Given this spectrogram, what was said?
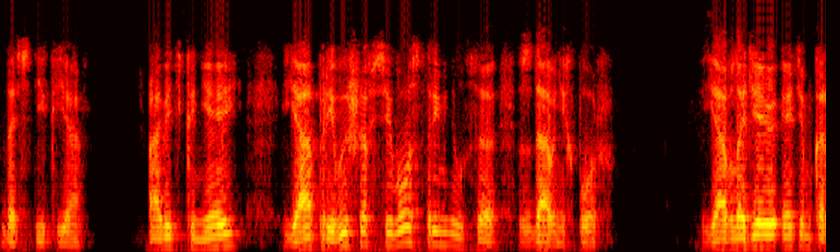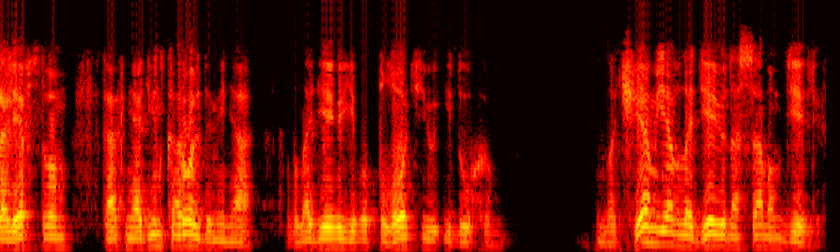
достиг я. А ведь к ней я превыше всего стремился с давних пор. Я владею этим королевством, как ни один король до меня, владею его плотью и духом. Но чем я владею на самом деле?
